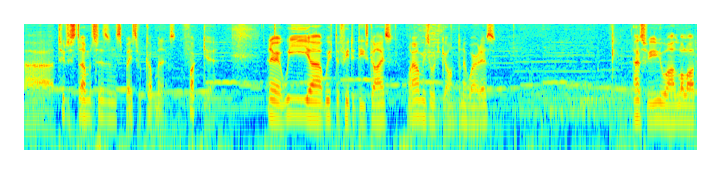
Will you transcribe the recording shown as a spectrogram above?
uh, two disturbances in space of a couple minutes. Fuck yeah. Anyway, we, uh, we've defeated these guys. My army's already gone, don't know where it is. As for you, you are Lollard.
